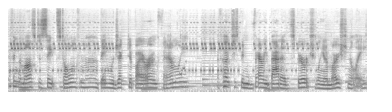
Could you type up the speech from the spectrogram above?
Having the master seat stolen from her, being rejected by her own family. I've she's been very battered spiritually and emotionally.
